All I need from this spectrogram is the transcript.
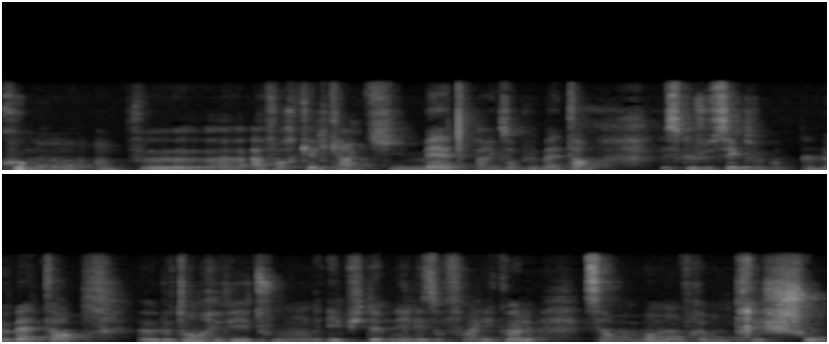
comment on peut avoir quelqu'un qui m'aide, par exemple, le matin, parce que je sais que le matin, le temps de réveiller tout le monde et puis d'amener les enfants à l'école, c'est un moment vraiment très chaud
